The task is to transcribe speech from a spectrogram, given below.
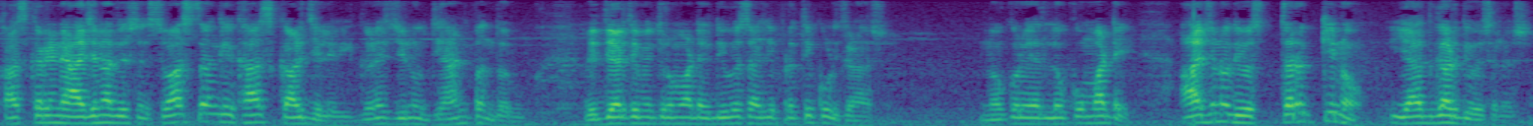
ખાસ કરીને આજના દિવસે સ્વાસ્થ્ય અંગે ખાસ કાળજી લેવી. ગણેશજીનું ધ્યાન પણ ધરવું. વિદ્યાર્થી મિત્રો માટે દિવસ આજે પ્રતિકૂળ જણાશે. નોકરીયાત લોકો માટે આજનો દિવસ તરક્કીનો યાદગાર દિવસ રહેશે.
